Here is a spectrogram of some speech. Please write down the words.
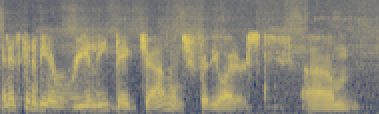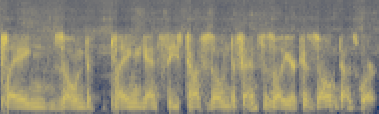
and it's going to be a really big challenge for the Oilers um, playing zone, de- playing against these tough zone defenses all year because zone does work.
